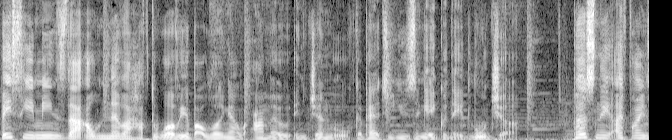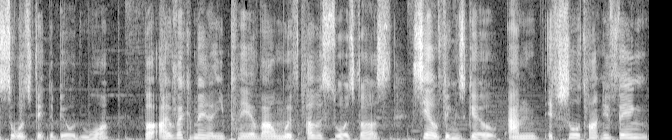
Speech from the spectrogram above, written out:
basically means that I'll never have to worry about running out of ammo in general compared to using a grenade launcher. Personally, I find swords fit the build more, but I recommend that you play around with other swords first, see how things go, and if swords aren't your thing,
